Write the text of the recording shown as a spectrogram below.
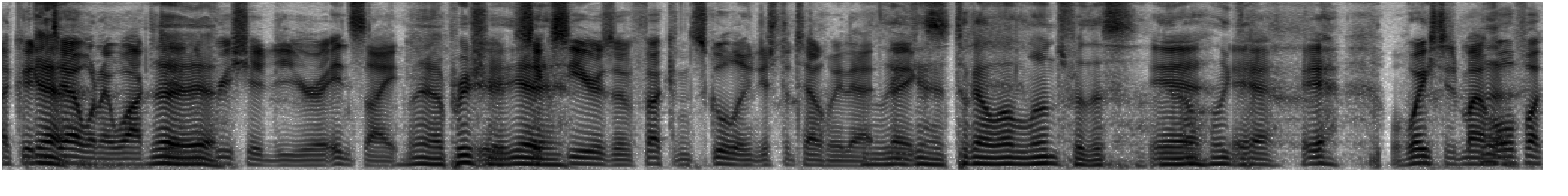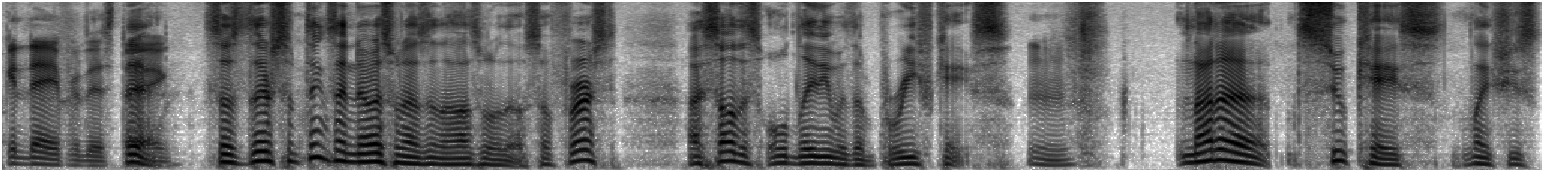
I couldn't Yeah. tell when I walked Yeah, in. yeah. Appreciated your insight. Yeah, I appreciate Your it. Yeah. Six years of fucking schooling just to tell me that. Like, Thanks. yeah, took out a lot of loans for this. you Yeah, know, like- yeah, yeah. Wasted my whole fucking day for this thing. So there's some things I noticed when I was in the hospital though. So first, I saw this old lady with a briefcase, Mm. not a suitcase like she's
